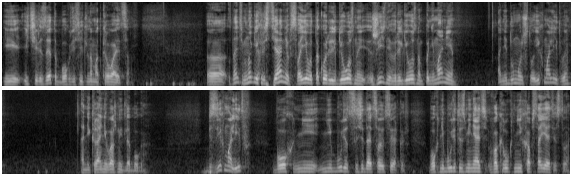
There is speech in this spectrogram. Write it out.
И, и через это Бог действительно нам открывается – Э, знаете, многие христиане в своей вот такой религиозной жизни, в религиозном понимании, они думают, что их молитвы, они крайне важны для Бога. Без их молитв Бог не, не будет созидать свою церковь. Бог не будет изменять вокруг них обстоятельства.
